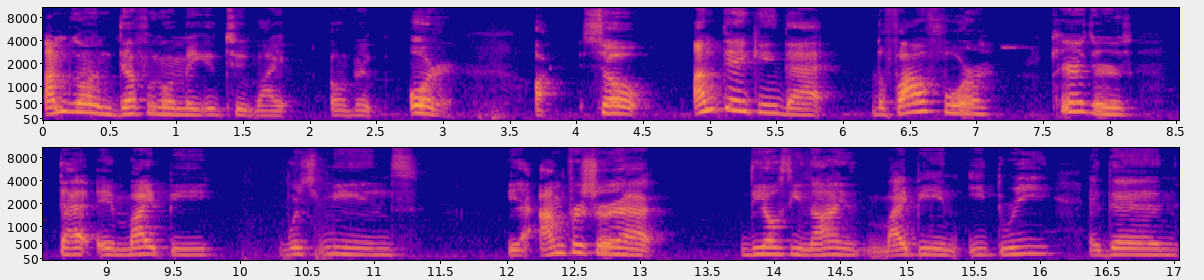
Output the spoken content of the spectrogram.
I'm going definitely going to make it to my order. order. Alright, so I'm thinking that the final four characters that it might be, which means, yeah, I'm for sure that DLC nine might be in E3, and then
